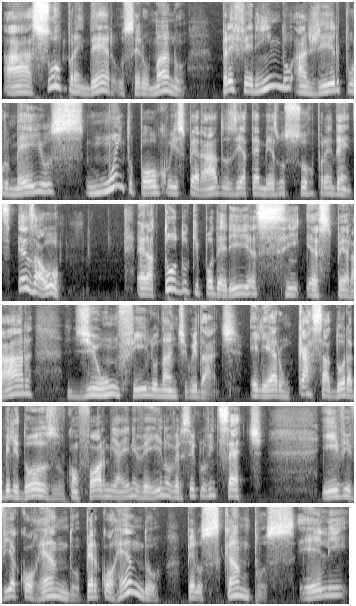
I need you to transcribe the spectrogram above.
a surpreender o ser humano, preferindo agir por meios muito pouco esperados e até mesmo surpreendentes. Esaú era tudo o que poderia se esperar de um filho na antiguidade. Ele era um caçador habilidoso, conforme a NVI no versículo 27, e vivia correndo, percorrendo pelos campos. Ele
